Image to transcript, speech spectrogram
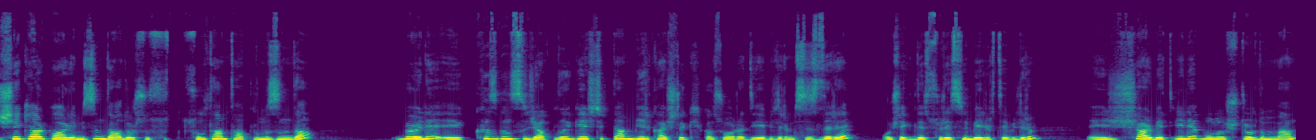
şekerparemizin daha doğrusu sultan tatlımızın da böyle e, kızgın sıcaklığı geçtikten birkaç dakika sonra diyebilirim sizlere. O şekilde süresini belirtebilirim. e, şerbet ile buluşturdum ben.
